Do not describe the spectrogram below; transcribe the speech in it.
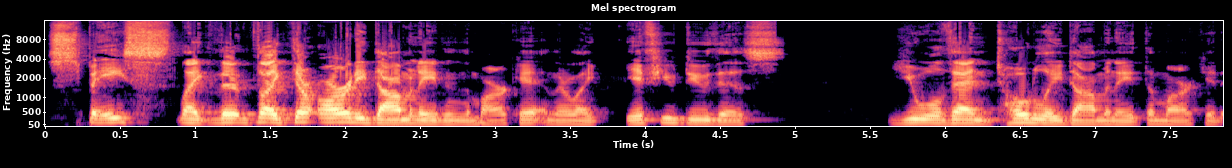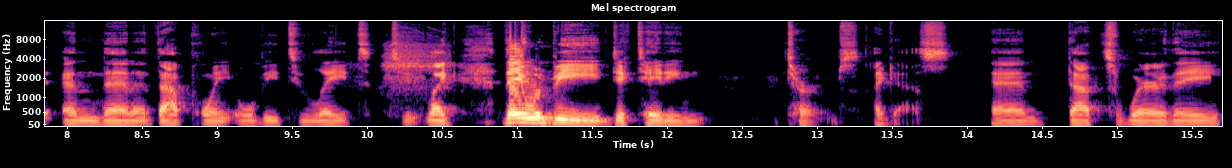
space. Like they're like they're already dominating the market, and they're like, if you do this, you will then totally dominate the market, and then at that point, it will be too late to like they would be dictating terms, I guess. And that's where they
